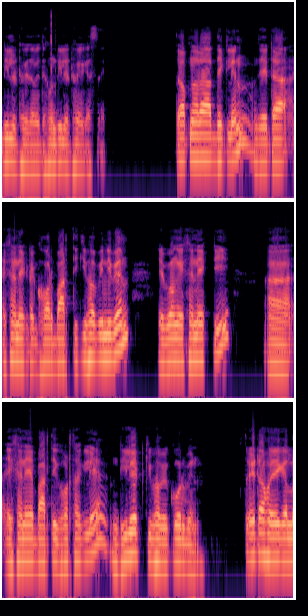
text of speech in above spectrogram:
ডিলেট হয়ে যাবে। দেখুন ডিলেট হয়ে গেছে। তো আপনারা দেখলেন যে এটা এখানে একটা ঘর বাড়তি কীভাবে নেবেন এবং এখানে একটি এখানে বাড়তি ঘর থাকলে ডিলেট কীভাবে করবেন। তো এটা হয়ে গেল।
